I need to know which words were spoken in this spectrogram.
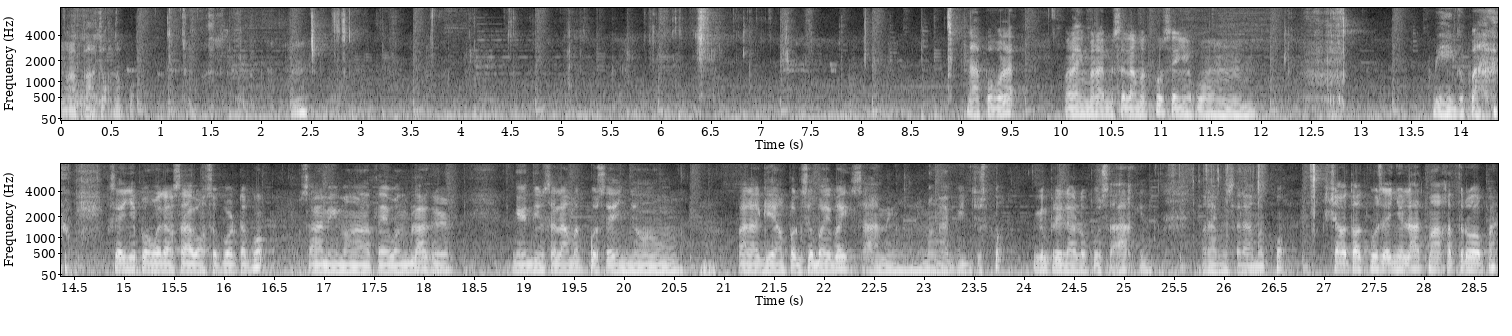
Nakapasok na po. Hmm. Na wala. Maraming maraming salamat po sa inyo pong Bihigo pa. sa inyo pong walang sawang suporta po sa aming mga Taiwan vlogger. Ngayon din salamat po sa inyong palagi ang pagsubaybay sa aming mga videos po. Siyempre lalo po sa akin. Maraming salamat po. Shoutout po sa inyo lahat mga katropa.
